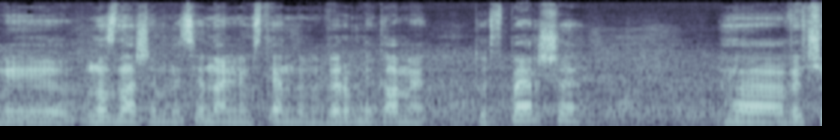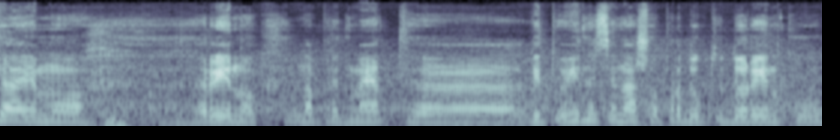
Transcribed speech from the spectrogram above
ми з нашим національним стендом, виробниками тут вперше е, вивчаємо ринок на предмет е, відповідності нашого продукту до ринку.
